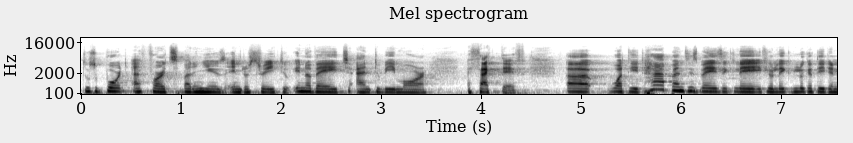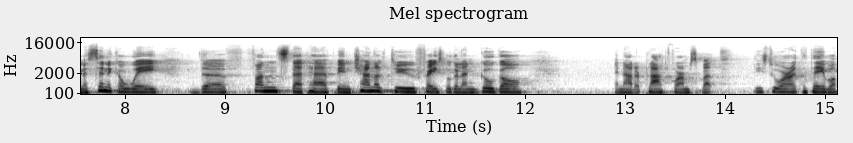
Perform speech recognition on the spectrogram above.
to support efforts by the news industry to innovate and to be more effective. Uh, what it happens is basically, if you look at it in a cynical way, the funds that have been channeled to Facebook and Google and other platforms, but these two are at the table,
